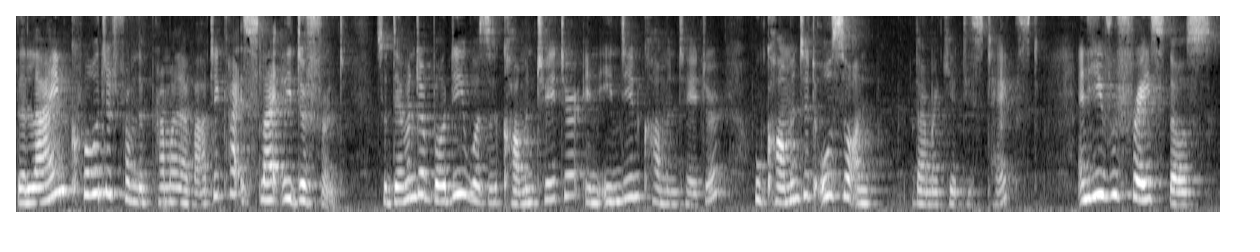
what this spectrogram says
The line quoted from the Pramanavarttika is slightly different. So Devendra Bodhi was a commentator, an Indian commentator, who commented also on Dharmakirti's text, and he rephrased those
